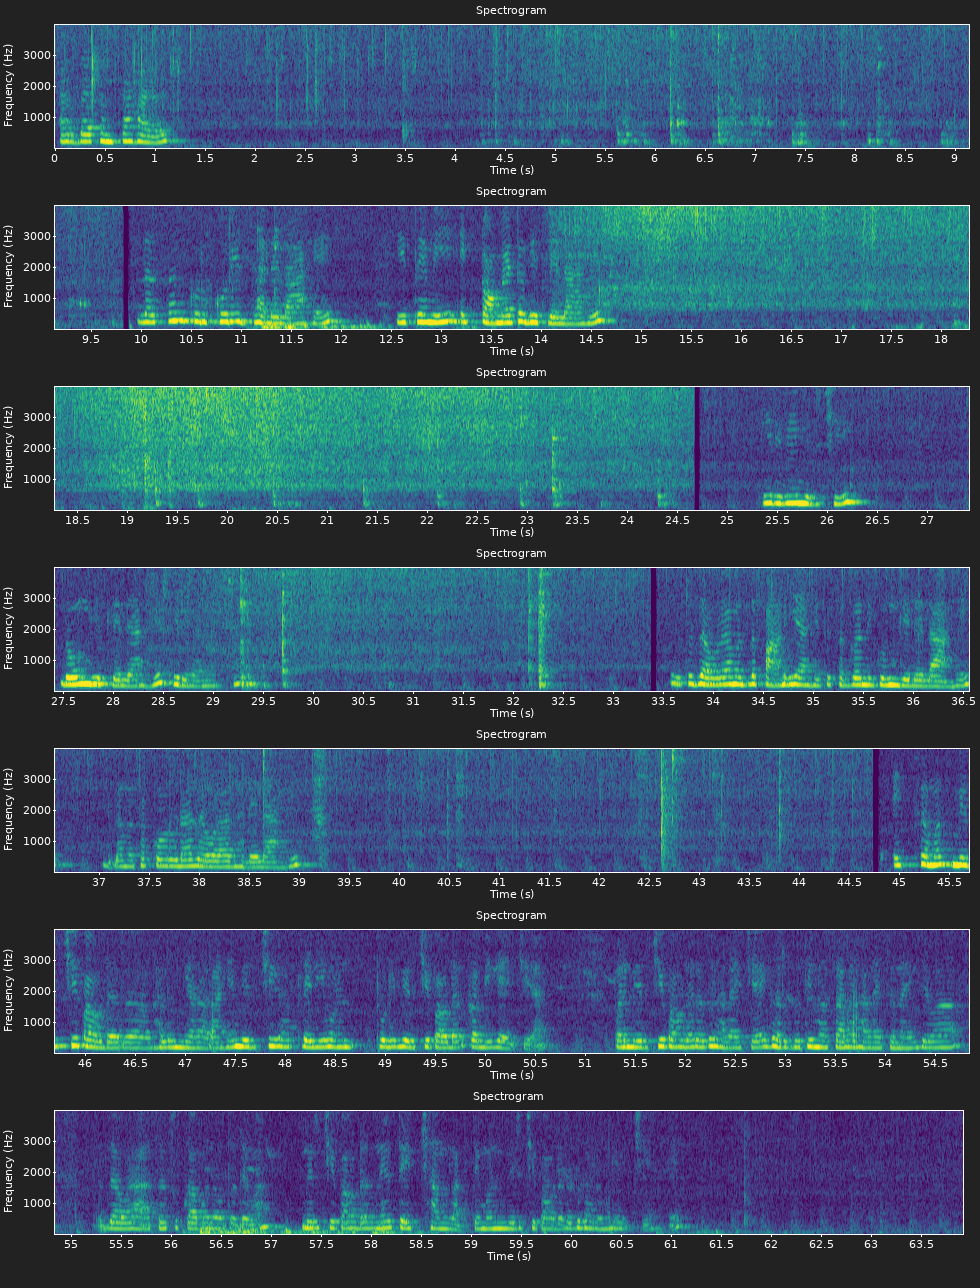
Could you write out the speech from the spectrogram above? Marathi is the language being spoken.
अर्धा चमचा हळद. लसण कुरकुरीत झालेला आहे. इथे मी एक टॉमॅटो घेतलेला आहे. हिरवी मिरची दोन घेतलेल्या आहेत हिरव्या मिरच्या. इथं जवळ्यामधलं पाणी आहे ते सगळं निघून गेलेलं आहे. एकदम असा कोरडा जवळा झालेला आहे. एक चमच मिरची पावडर घालून घेणार आहे. मिरची घातलेली म्हणून थोडी मिरची पावडर कमी घ्यायची आहे. पण मिरची पावडरच घालायची आहे. घरगुती मसाला घालायचा नाही. जेव्हा जवळा असं सुका बनवतो तेव्हा. मिरची पावडरने टेस्ट छान लागते म्हणून मिरची पावडरच घालून घ्यायची आहे.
